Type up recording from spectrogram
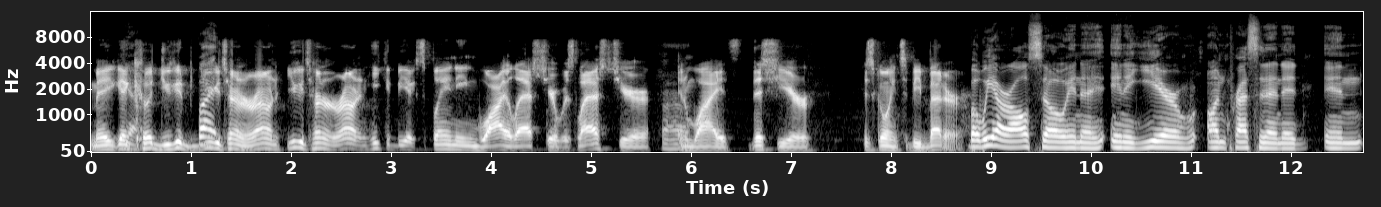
maybe it Yeah. could you could But- you could turn it around. You could turn it around and he could be explaining why last year was last year Uh-huh. and why it's this year is going to be better. But we are also in a in a year unprecedented in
